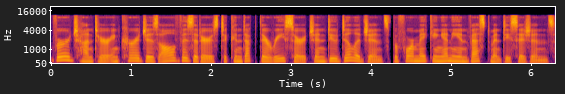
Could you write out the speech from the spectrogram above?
Verge Hunter encourages all visitors to conduct their research and due diligence before making any investment decisions.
